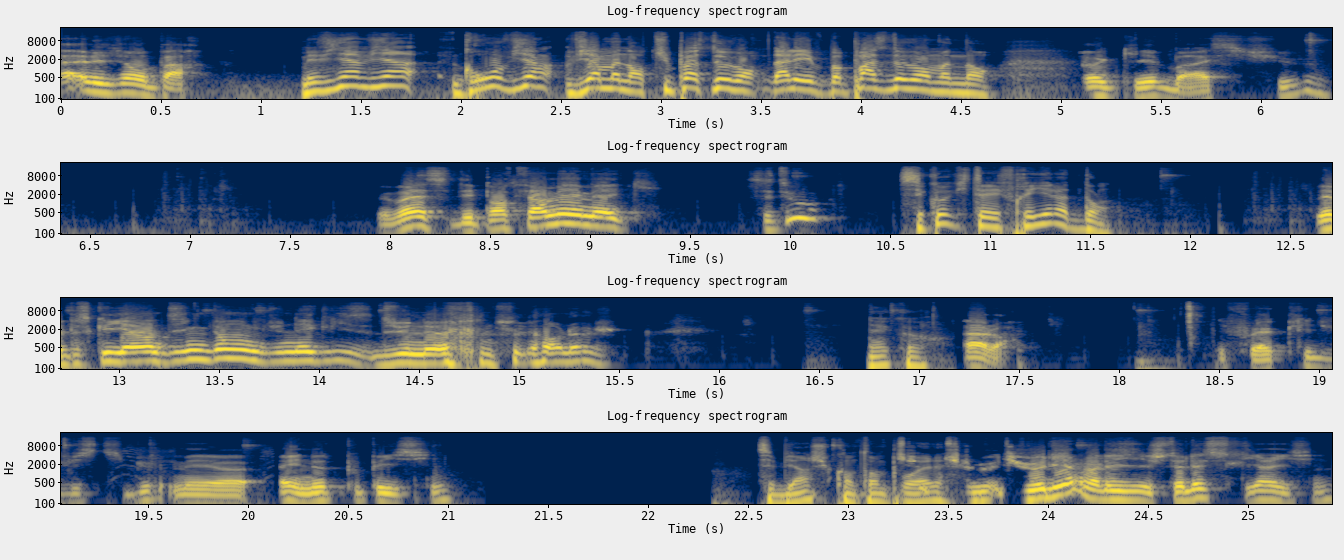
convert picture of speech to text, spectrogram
Allez, viens, on part. Mais viens, viens, gros, viens, viens maintenant, tu passes devant. Allez, bah, passe devant maintenant. Ok, bah, si tu veux. Mais voilà, c'est des portes fermées, mec. C'est tout. C'est quoi qui t'a effrayé là-dedans? Mais parce qu'il y a un ding-dong d'une église, d'une horloge. D'accord. Alors, il faut la clé du vestibule, mais euh, ah, une autre poupée ici. C'est bien, je suis content pour Tu, elle. tu veux, tu veux lire? Allez, je te laisse lire ici.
